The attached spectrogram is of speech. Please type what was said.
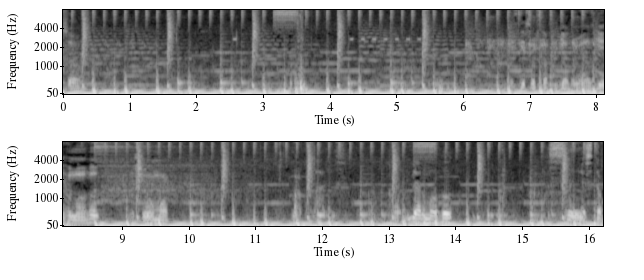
So let's get some stuff together, man. Let's get him on hook and show him off. My you got him on hook. Let's sling this stuff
